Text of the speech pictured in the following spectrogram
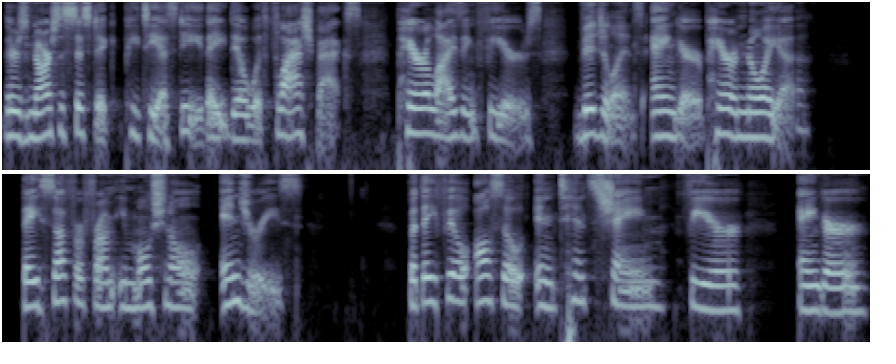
There's narcissistic PTSD. They deal with flashbacks, paralyzing fears, vigilance, anger, paranoia. They suffer from emotional injuries, but they feel also intense shame, fear, anger,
